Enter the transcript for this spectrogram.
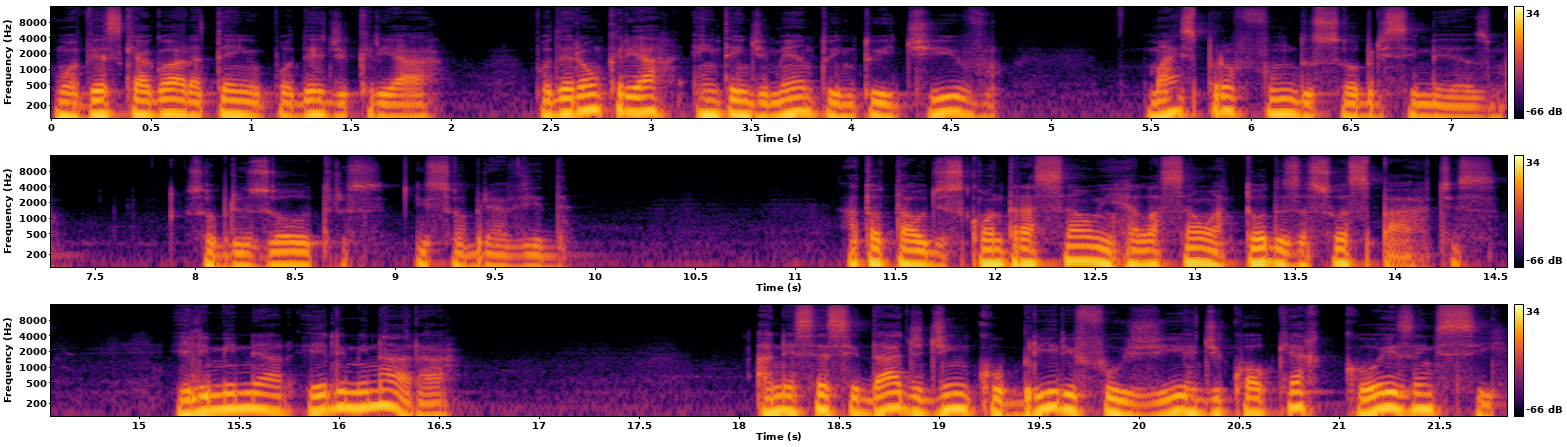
Uma vez que agora têm o poder de criar poderão criar entendimento intuitivo mais profundo sobre si mesmo, sobre os outros e sobre a vida. A total descontração em relação a todas as suas partes eliminar, eliminará a necessidade de encobrir e fugir de qualquer coisa em si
